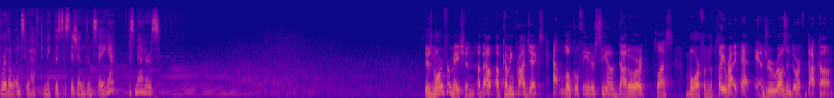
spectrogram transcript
We're the ones who have to make those decisions and say, yeah, this matters. There's more information about upcoming projects at localtheaterco.org, plus more from the playwright at andrewrosendorf.com.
